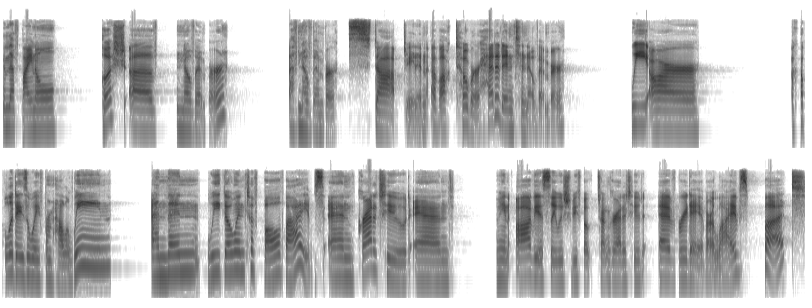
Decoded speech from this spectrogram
in the final push of November. Of November. Stop, Jaden. Of October, headed into November. We are a couple of days away from Halloween. And then we go into fall vibes and gratitude. And I mean, obviously, we should be focused on gratitude every day of our lives, but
